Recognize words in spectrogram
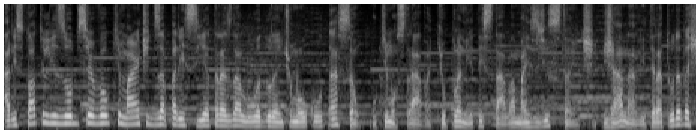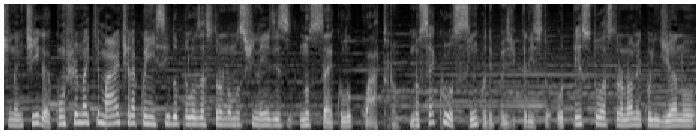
Aristóteles observou que Marte desaparecia atrás da Lua durante uma ocultação, o que mostrava que o planeta estava mais distante. Já na literatura da China antiga, confirma que Marte era conhecido pelos astrônomos chineses no século IV. No século V d.C., o texto astronômico indiano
